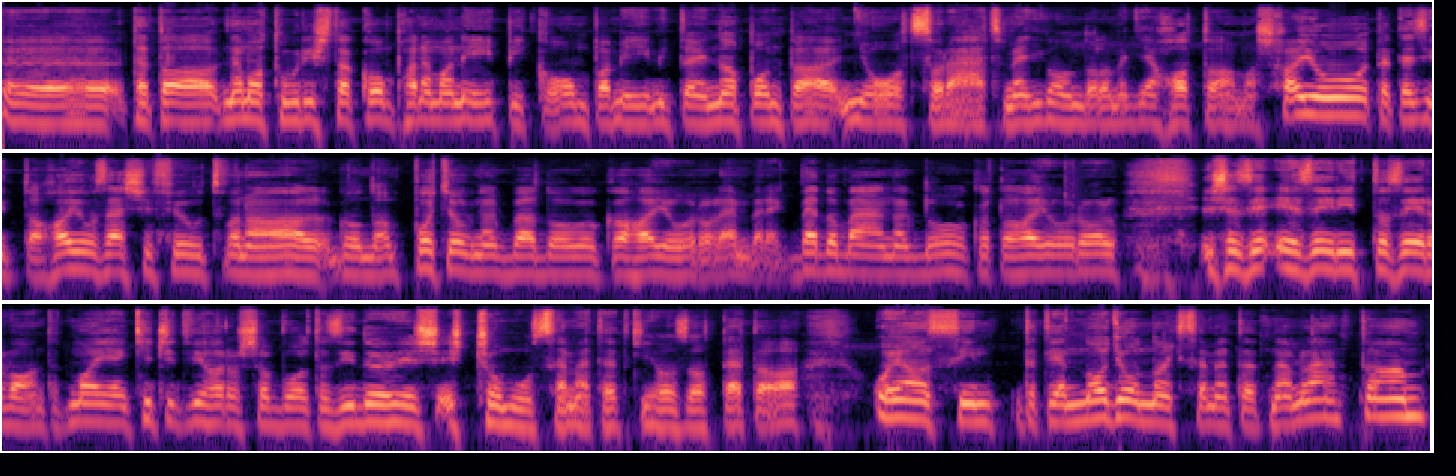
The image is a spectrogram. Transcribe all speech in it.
tehát a, nem a turista komp, hanem a népi komp, ami mint egy naponta nyolcszor átmegy, gondolom, egy ilyen hatalmas hajó, tehát ez itt a hajózási főútvonal, gondolom, potyognak be a dolgok a hajóról, emberek bedobálnak dolgokat a hajóról, és ezért, ezért itt azért van. Tehát ma ilyen kicsit viharosabb volt az idő, és, és csomó szemetet kihozott. Tehát a, olyan szint, tehát ilyen nagyon nagy szemetet nem láttam,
